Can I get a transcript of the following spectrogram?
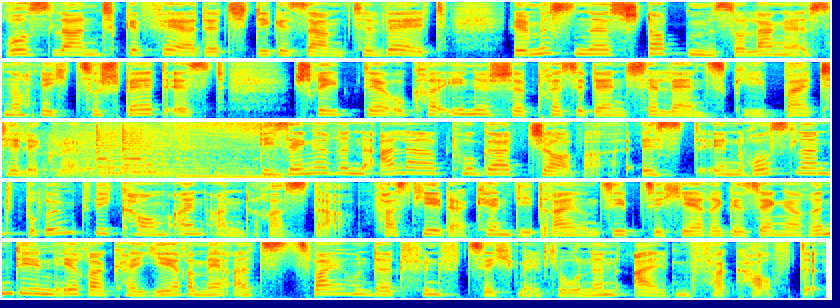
Russland gefährdet die gesamte Welt. Wir müssen es stoppen, solange es noch nicht zu spät ist, schrieb der ukrainische Präsident Zelensky bei Telegram. Die Sängerin Alla Pugatschowa ist in Russland berühmt wie kaum ein anderer Star. Fast jeder kennt die 73-jährige Sängerin, die in ihrer Karriere mehr als 250 Millionen Alben verkaufte.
